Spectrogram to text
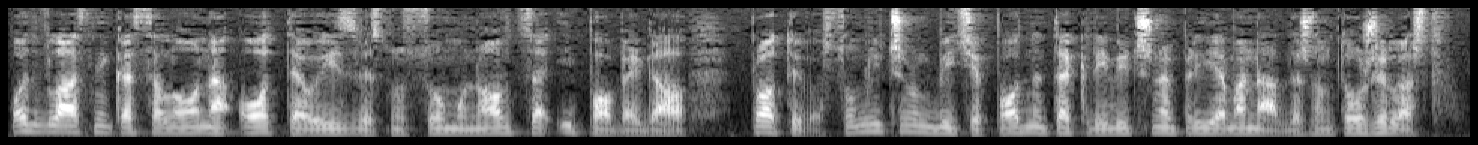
od vlasnika salona oteo izvesnu sumu novca i pobegao. Protiv osumnjičenog biće podneta krivična prijava nadležnom tužilaštvu.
